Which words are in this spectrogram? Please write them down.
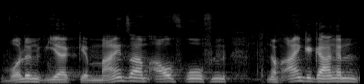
wollen wir gemeinsam aufrufen noch eingegangen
